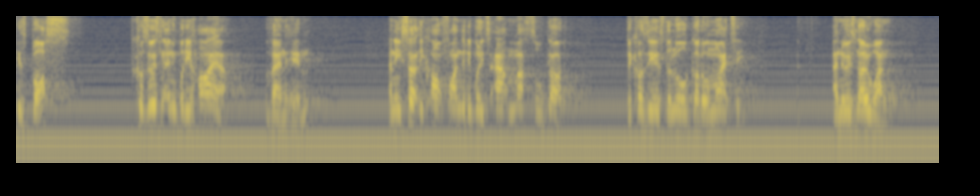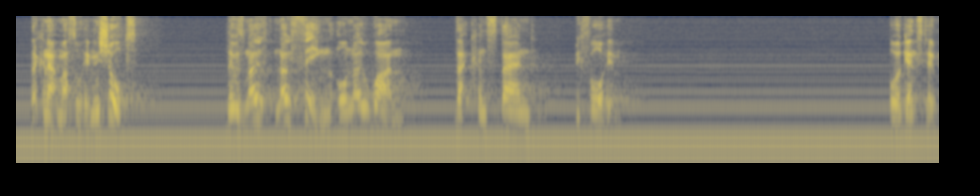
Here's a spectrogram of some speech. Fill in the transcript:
his boss because there isn't anybody higher than him. And he certainly can't find anybody to outmuscle God because he is the Lord God Almighty. And there is no one that can outmuscle him. In short, there is no, no thing or no one that can stand before him. or against him.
